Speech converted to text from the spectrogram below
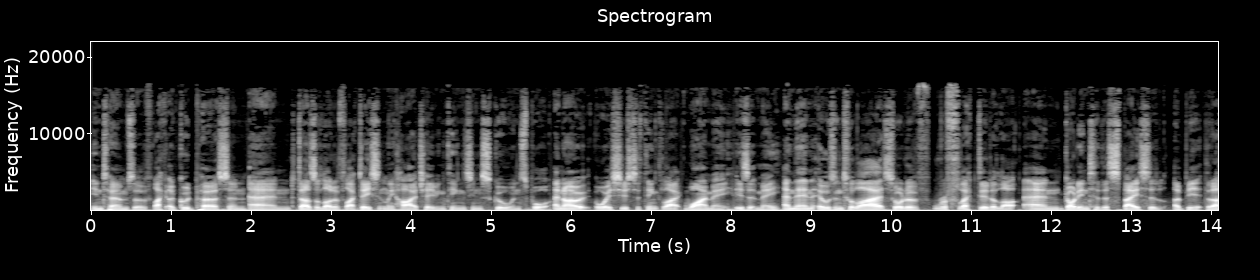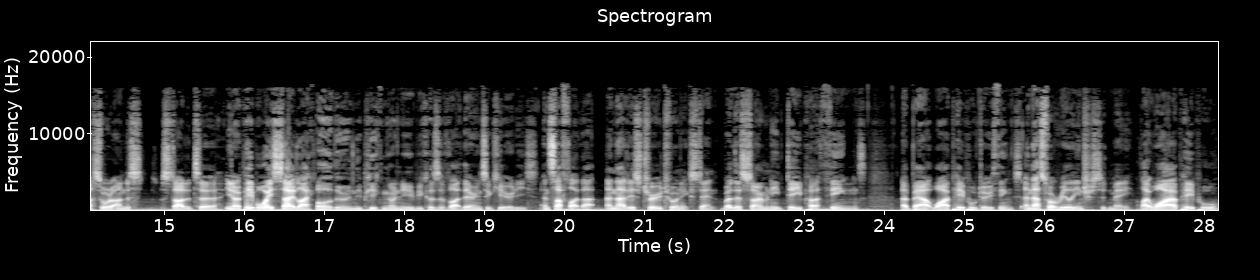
In terms of like a good person and does a lot of like decently high achieving things in school and sport. And I always used to think like, why me? Is it me? And then it was until I sort of reflected a lot and got into the space a, a bit that I sort of understood started to you know people always say like oh they're only picking on you because of like their insecurities and stuff like that and that is true to an extent but there's so many deeper things about why people do things and that's what really interested me like why are people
